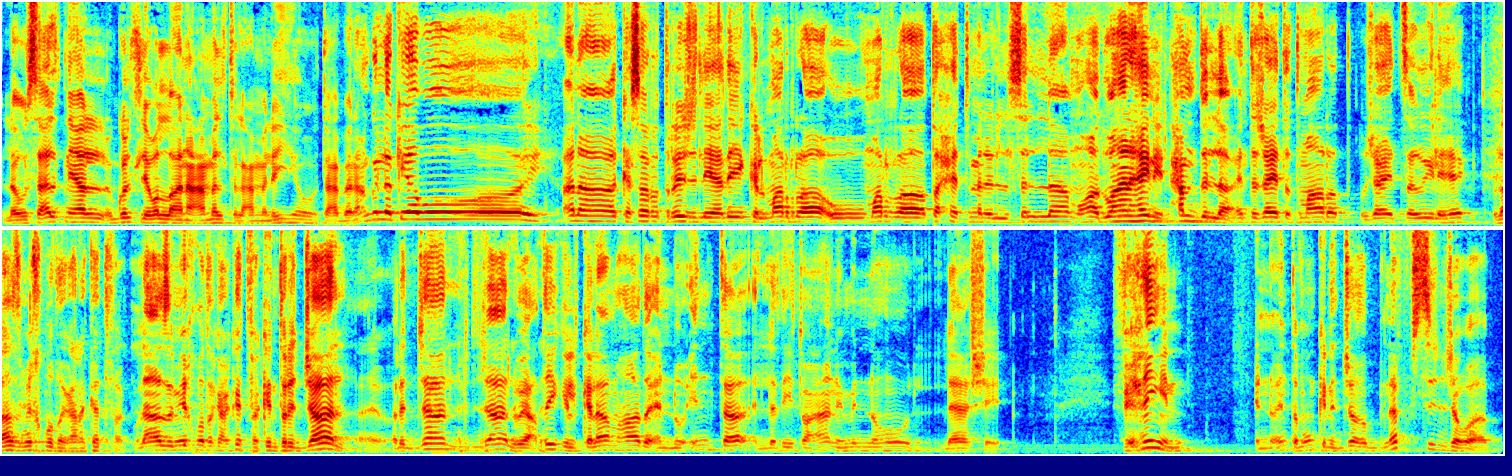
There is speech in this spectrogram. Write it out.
لو سألتني هل قلت لي والله أنا عملت العملية وتعبان أقول لك يا أبوي أنا كسرت رجلي هذيك المرة ومرة طحت من السلم وهذا وأنا هيني الحمد لله. أنت جاي تتمارض وجاي تسوي لي هيك؟ ولازم يخبطك على كتفك. لازم يخبطك على كتفك. أنت رجال أيوة. رجال رجال. ويعطيك الكلام هذا إنه أنت الذي تعاني منه لا شيء. في حين إنه أنت ممكن تجاوب نفس الجواب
